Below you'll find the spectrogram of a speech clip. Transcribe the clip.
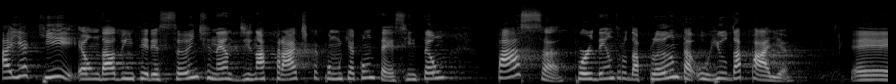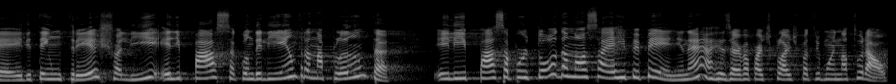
Aí aqui é um dado interessante, né, de na prática como que acontece. Então, passa por dentro da planta o rio da palha. É, ele tem um trecho ali, ele passa, quando ele entra na planta, ele passa por toda a nossa RPPN, né? a Reserva Particular de Patrimônio Natural.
